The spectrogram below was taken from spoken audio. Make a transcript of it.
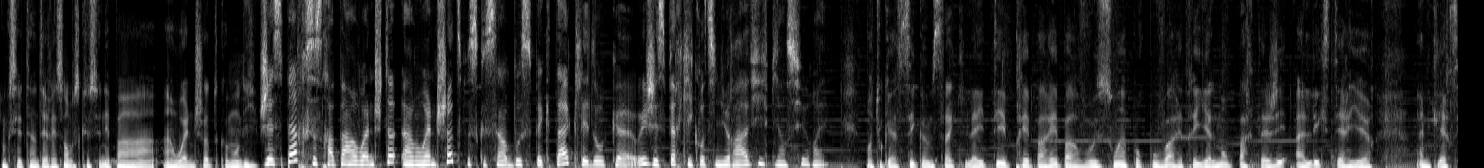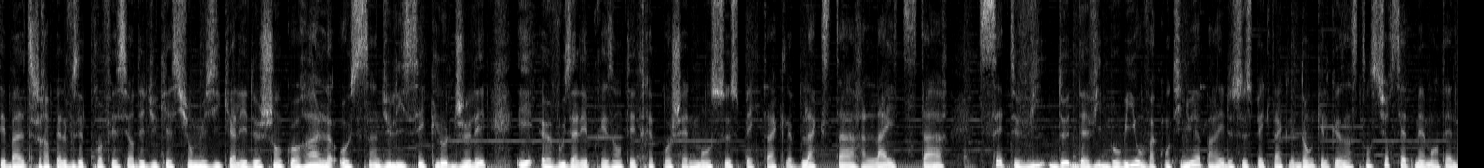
Donc c'est intéressant parce que ce n'est pas un, one shot comme on dit. J'espère que ce sera pas un one shot, un one shot parce que c'est un beau spectacle et donc euh, oui j'espère qu'il continuera à vivre bien sûr. Ouais. En tout cas c'est comme ça qu'il a été préparé par vos soins pour pouvoir être également partagé à l'extérieur. Anne-Claire Sebalt, je rappelle vous êtes professeur d'éducation musicale et de chant choral au sein du lycée Claude Gelé et euh, vous allez présenter très prochainement ce spectacle Black Star, Light Star, cette vie de David Bowie. On va continuer à parler de ce spectacle dans quelques instants sur cette même antenne.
